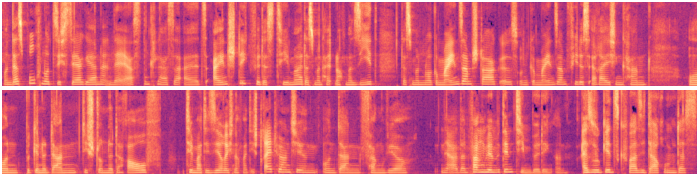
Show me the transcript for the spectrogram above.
Und das Buch nutze ich sehr gerne in der ersten Klasse als Einstieg für das Thema, dass man halt nochmal sieht, dass man nur gemeinsam stark ist und gemeinsam vieles erreichen kann. Und beginne dann die Stunde darauf thematisiere ich nochmal die Streithörnchen und dann fangen wir, ja, dann fangen wir mit dem Teambuilding an. Also geht es quasi darum, dass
